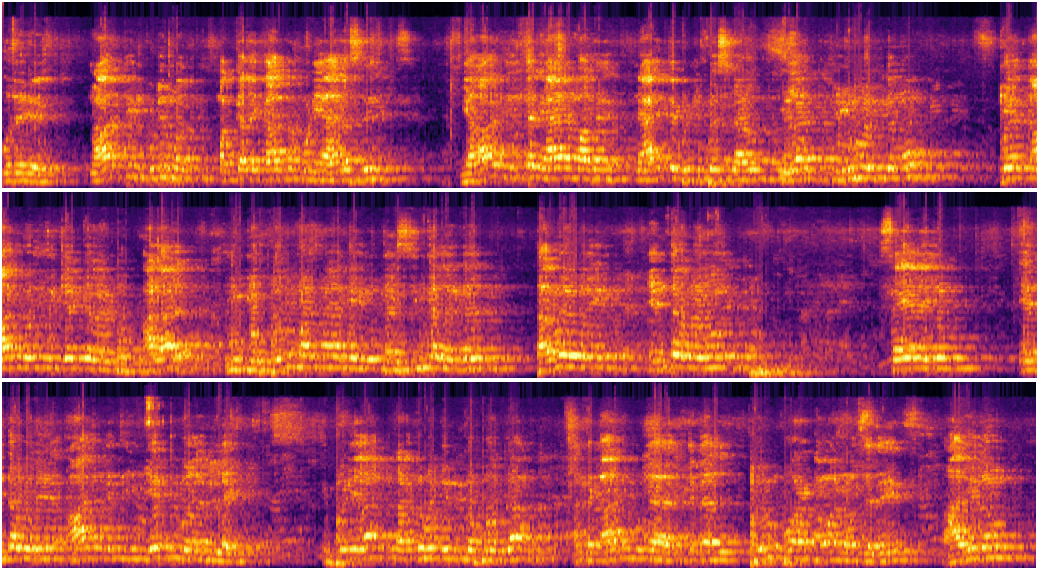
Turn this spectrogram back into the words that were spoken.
ஒரு நாட்டின் குடிமக் மக்களை காக்கக்கூடிய அரசு யார் எந்த நியாயமாக நியாயத்தை பற்றி பேசினாலும் எல்லா- இருவரிடமும் கே- காது கொடுத்து கேட்க வேண்டும். ஆனால் இங்கு பெரும்பான்மையாக இருந்த சிங்களர்கள் தமிழர்களின் எந்த ஒரு செயலையும் எந்த ஒரு ஆதங்கத்தையும் ஏற்றுக்கொள்ளவில்லை. இப்படியெல்லாம் நடந்து கொண்டிருக்க போதுதான் அந்த காந்திமுக திடல் பெரும் போராட்டமாக நடந்தது. அதிலும்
